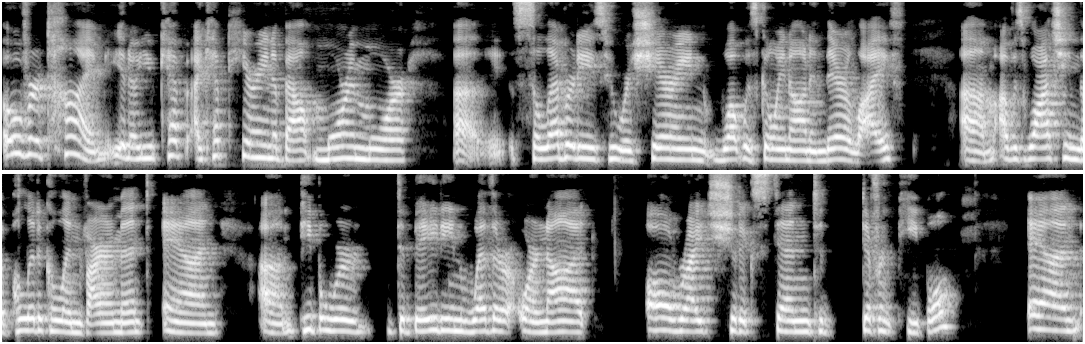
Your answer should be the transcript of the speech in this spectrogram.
over time. You know, you kept I kept hearing about more and more uh, celebrities who were sharing what was going on in their life. Um, I was watching the political environment, and um, people were debating whether or not all rights should extend to different people. And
